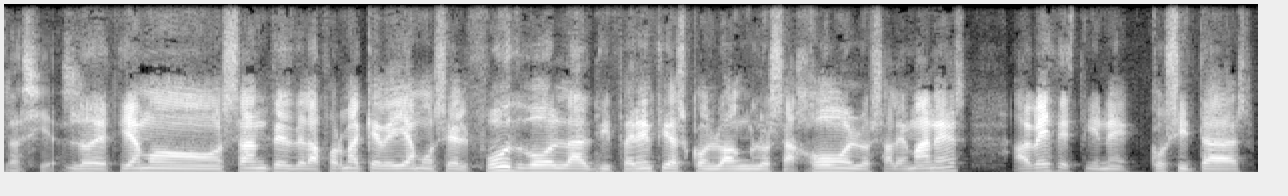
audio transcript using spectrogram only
Gracias. Lo decíamos antes de la forma que veíamos el fútbol, las diferencias con lo anglosajón, los alemanes. A veces tiene cositas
